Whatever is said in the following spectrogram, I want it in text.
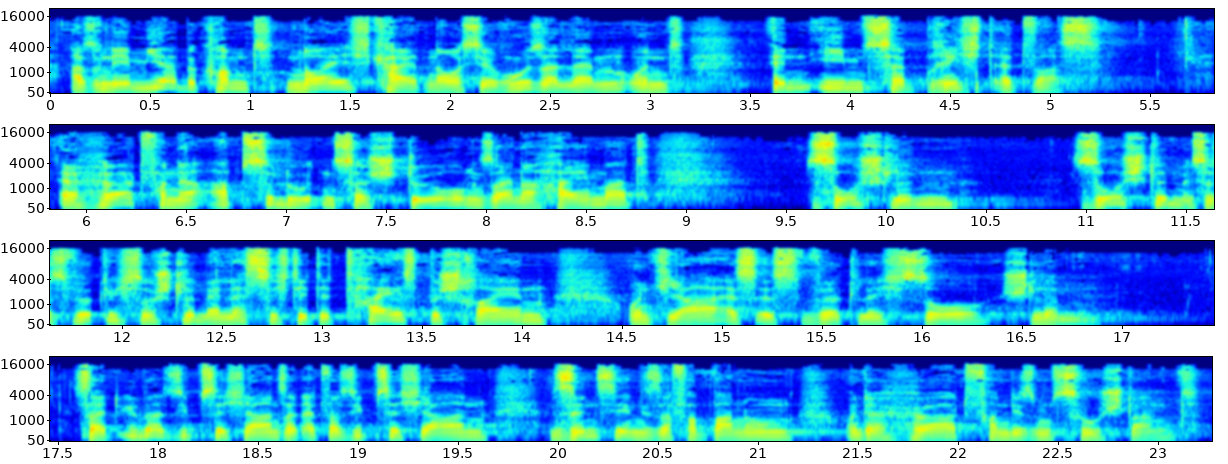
Also Nehemiah bekommt Neuigkeiten aus Jerusalem und in ihm zerbricht etwas. Er hört von der absoluten Zerstörung seiner Heimat. So schlimm, so schlimm ist es wirklich so schlimm. Er lässt sich die Details beschreiben und ja, es ist wirklich so schlimm. Seit über 70 Jahren, seit etwa 70 Jahren sind sie in dieser Verbannung und er hört von diesem Zustand.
